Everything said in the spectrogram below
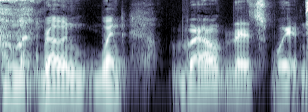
and Rowan went, Well, this wind,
